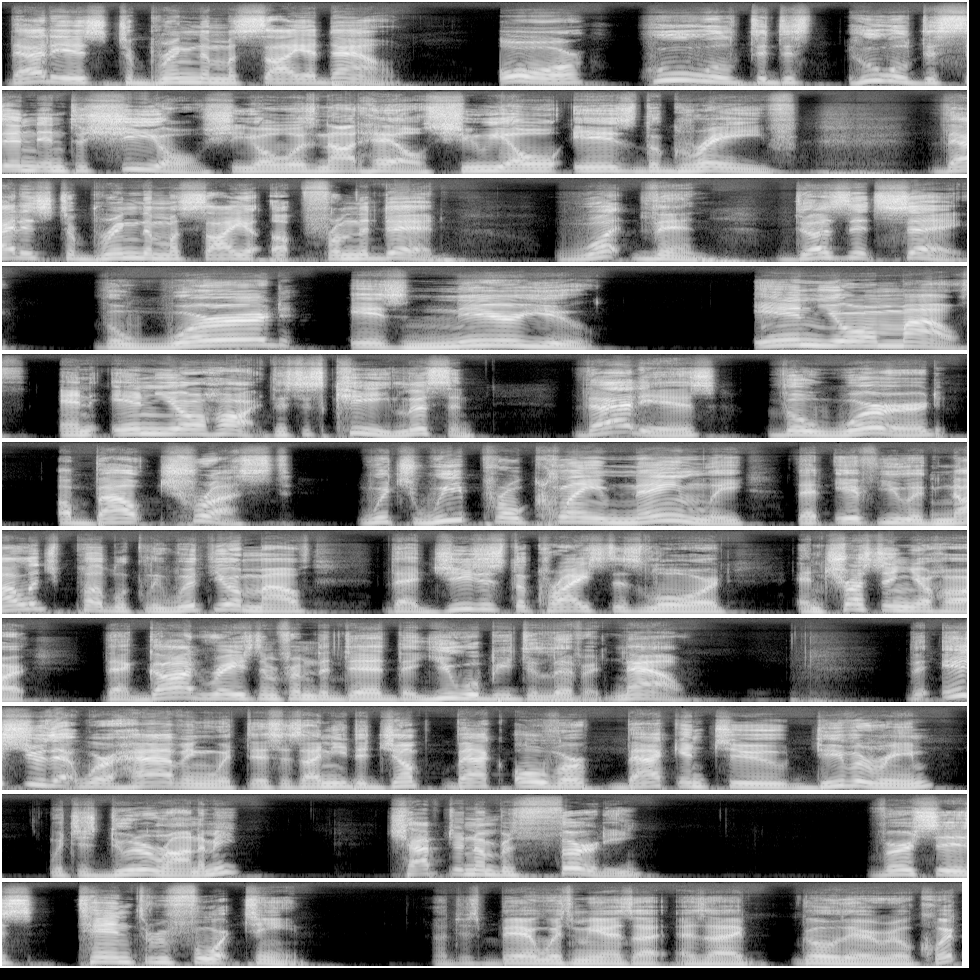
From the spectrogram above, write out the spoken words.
That is to bring the Messiah down. Or who will to dis- who will descend into Sheol? Sheol is not hell. Sheol is the grave. That is to bring the Messiah up from the dead. What then does it say? The word is near you, in your mouth and in your heart. This is key. Listen, that is the word about trust, which we proclaim, namely, that if you acknowledge publicly with your mouth that Jesus the Christ is Lord and trust in your heart that God raised him from the dead, that you will be delivered. Now, the issue that we're having with this is I need to jump back over back into Devarim, which is Deuteronomy, chapter number 30, verses 10 through 14. Now just bear with me as I as I go there real quick.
